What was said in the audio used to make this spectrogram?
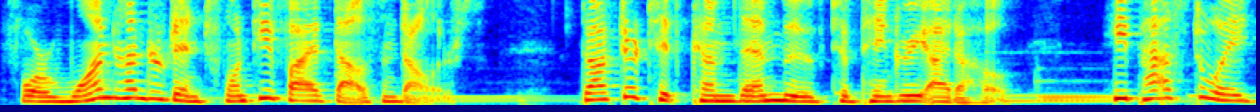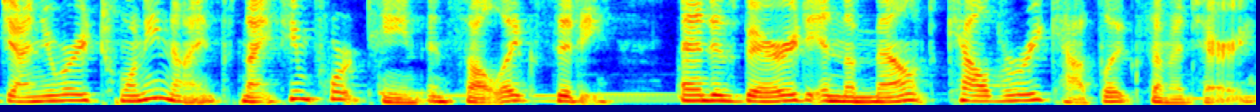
for $125,000. Dr. Titcomb then moved to Pingree, Idaho. He passed away January 29, 1914, in Salt Lake City, and is buried in the Mount Calvary Catholic Cemetery.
